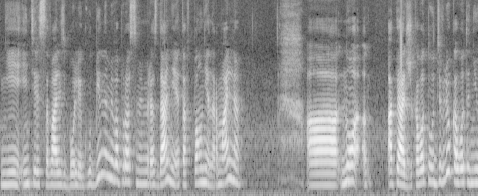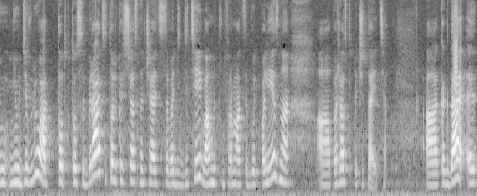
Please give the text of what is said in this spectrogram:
не интересовались более глубинными вопросами мироздания, это вполне нормально. Но опять же, кого-то удивлю, кого-то не, не удивлю, а тот, кто собирается только сейчас начать заводить детей, вам эта информация будет полезна, а, пожалуйста, почитайте. А, когда э,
